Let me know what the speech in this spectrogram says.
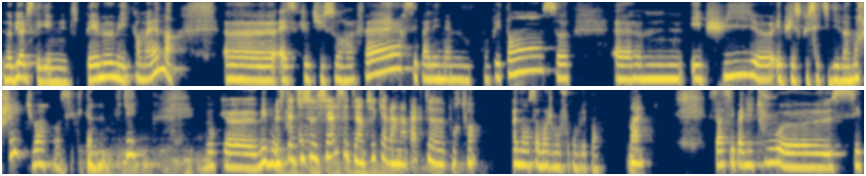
Nobiol, c'était une petite PME, mais quand même. Euh, est-ce que tu sauras faire? C'est pas les mêmes compétences. Euh, et puis, et puis, est-ce que cette idée va marcher? Tu vois, c'était quand même mm-hmm. compliqué. Donc, mais bon. Le statut social, c'était un truc qui avait un impact pour toi? Ah non, ça, moi, je m'en fous complètement. Ouais. Ça, c'est pas du tout, euh, c'est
